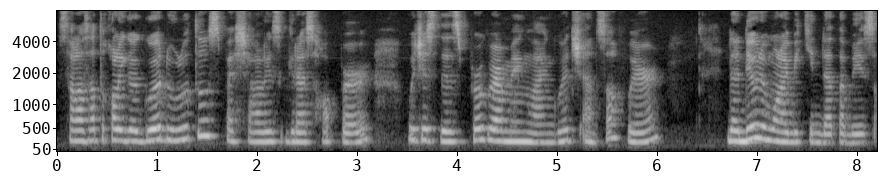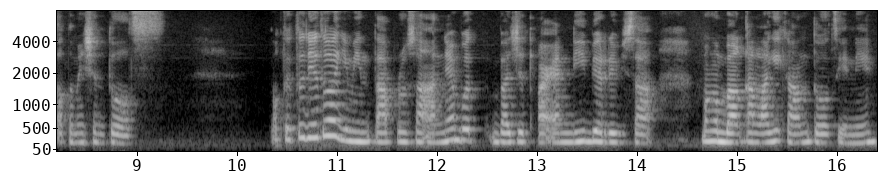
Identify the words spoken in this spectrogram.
salah satu kolega gue dulu tuh spesialis Grasshopper, which is this programming language and software. Dan dia udah mulai bikin database automation tools. Waktu itu dia tuh lagi minta perusahaannya buat budget R&D biar dia bisa mengembangkan lagi kan tools ini.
